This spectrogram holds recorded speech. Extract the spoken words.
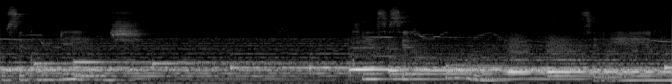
você compreende que esse ser puro, sereno,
